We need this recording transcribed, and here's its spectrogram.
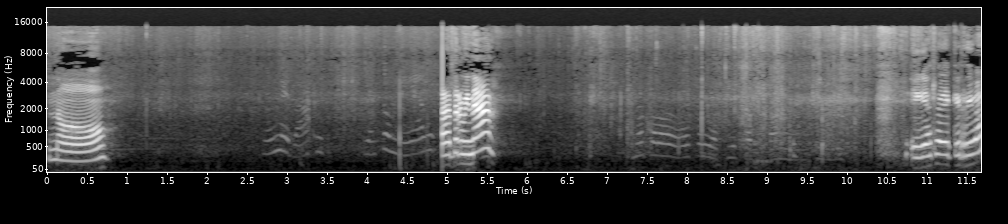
No. ¿Vas a terminar? ¿Y este de aquí arriba?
